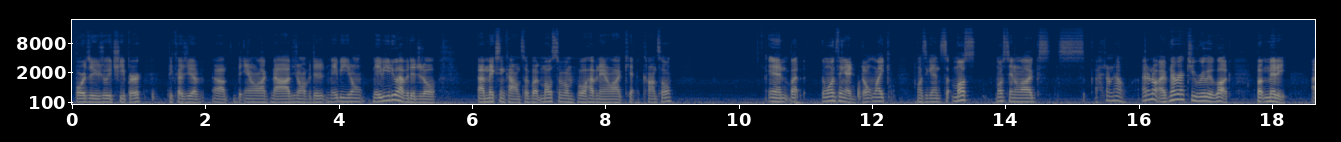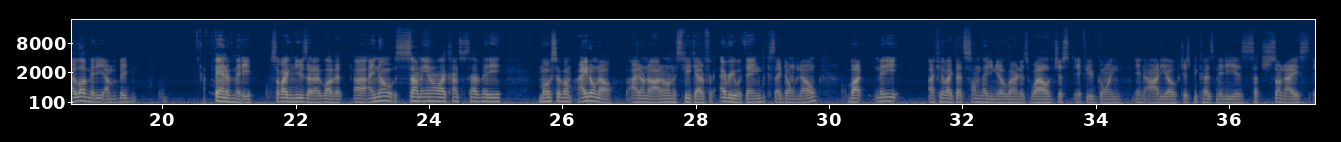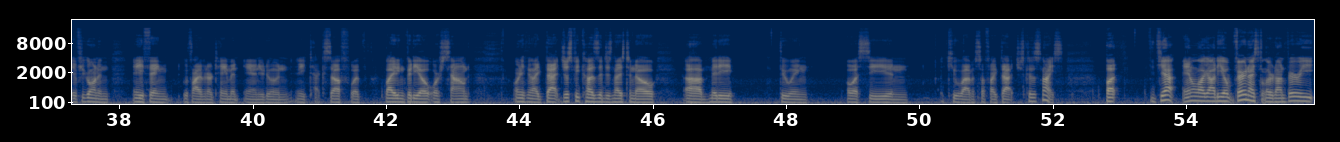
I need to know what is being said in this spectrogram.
Boards are usually cheaper because you have uh, the analog knobs. You don't have a digital. Maybe you don't. Maybe you do have a digital uh, mixing console, but most of them will have an analog console. And but the one thing I don't like, once again, most most analogs, I don't know. I don't know. I've never actually really looked, but MIDI. I love MIDI. I'm a big fan of MIDI. So if I can use that, I love it. Uh, I know some analog consoles have MIDI. Most of them, I don't know. I don't know. I don't want to speak out for everything because I don't know. But MIDI, I feel like that's something that you need to learn as well. Just if you're going in audio, just because MIDI is such so nice. If you're going in anything with live entertainment and you're doing any tech stuff with lighting, video, or sound, or anything like that, just because it is nice to know uh, MIDI doing OSC and QLab and stuff like that, just because it's nice. But yeah, analog audio, very nice to learn on. Very,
